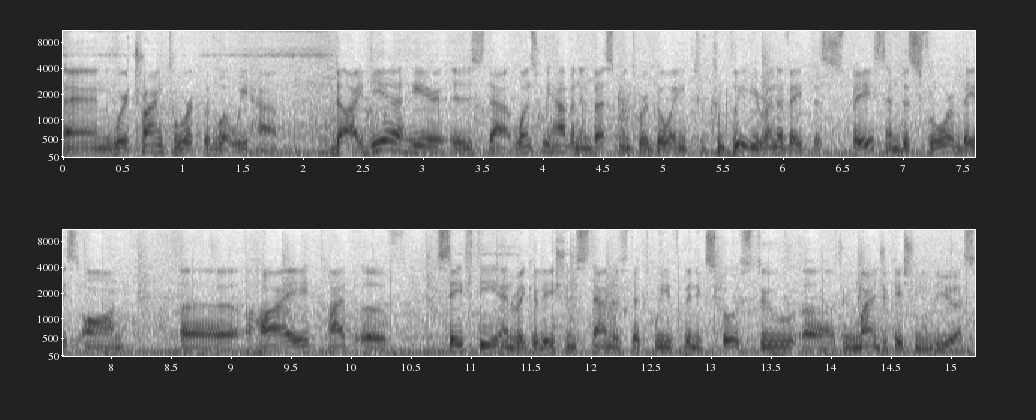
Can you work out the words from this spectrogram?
and we're trying to work with what we have. The idea here is that once we have an investment, we're going to completely renovate this space and this floor based on uh, a high type of safety and regulation standards that we've been exposed to uh, during my education in the US.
